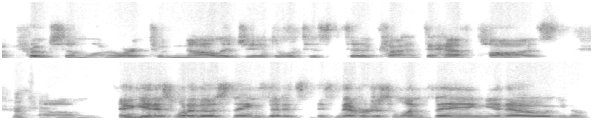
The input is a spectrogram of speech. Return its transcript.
approach someone or to acknowledge it or to, to, to have pause. Okay. Um, and again, it's one of those things that it's it's never just one thing. You know, you know,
